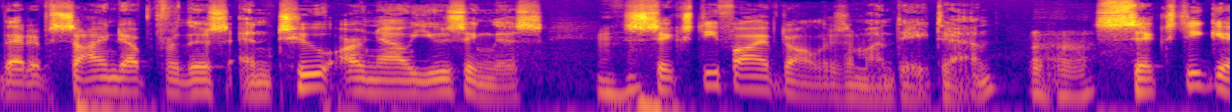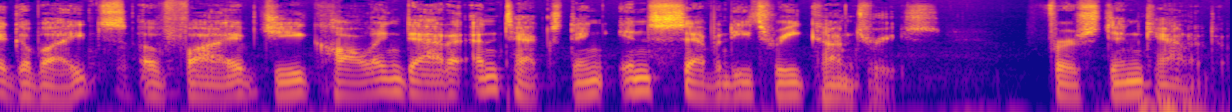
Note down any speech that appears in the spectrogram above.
that have signed up for this, and two are now using this. Mm-hmm. Sixty-five dollars a month, Aitan, uh-huh. sixty gigabytes of five G calling data and texting in seventy-three countries. First in Canada.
